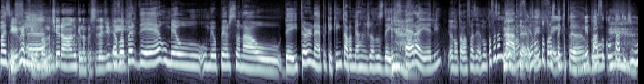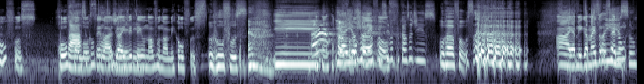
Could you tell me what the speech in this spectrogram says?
Mas enfim, minha filha, é. vamos tirando, que não precisa de visto. eu vou perder o meu, o meu personal dater, né? Porque quem tava me arranjando os dates era ele. Eu não tava fazendo, não tô fazendo nada. Nossa, eu não tô perfeito. prospectando. Me passa o contato de Rufus. O Rúfalo, sei lá, já dele. inventei um novo nome, Rufus. O Rufus. E, e aí eu O chorei por cima por causa disso. O Ruffles. Ai, amiga, mas Foi você não, isso.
